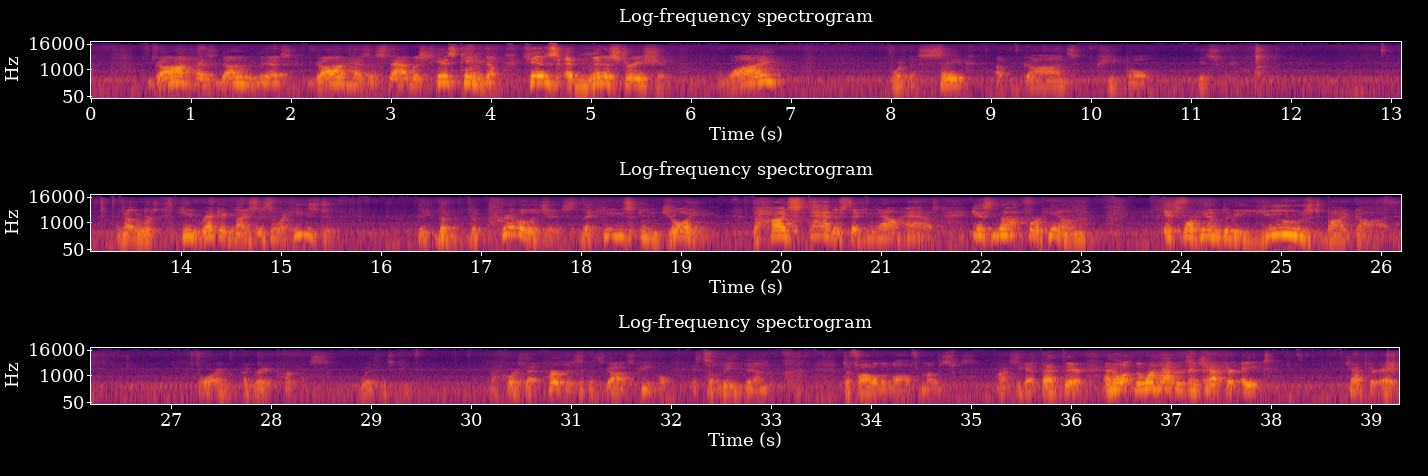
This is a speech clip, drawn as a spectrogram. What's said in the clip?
God has done this. God has established his kingdom, his administration. Why? For the sake of God's people, Israel. In other words, he recognizes what he's doing, the, the, the privileges that he's enjoying, the high status that he now has, is not for him, it's for him to be used by God for a, a great purpose with his people. And of course, that purpose, if it's God's people, is to lead them to follow the law of Moses. All right, so you got that there. And what, the what happens in chapter 8? Chapter 8.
